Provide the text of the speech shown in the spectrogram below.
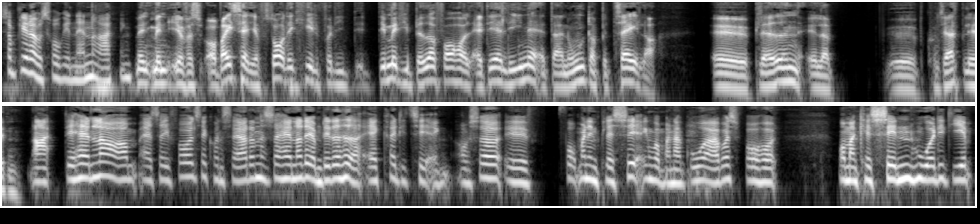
så bliver der jo trukket i en anden retning. Men, men jeg, forstår, oprigtigt jeg forstår det ikke helt, fordi det, det med de bedre forhold, er det alene, at der er nogen, der betaler øh, pladen eller øh, koncertbilletten? Nej, det handler om, altså i forhold til koncerterne, så handler det om det, der hedder akkreditering. Og så øh, får man en placering, hvor man har gode arbejdsforhold, hvor man kan sende hurtigt hjem.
